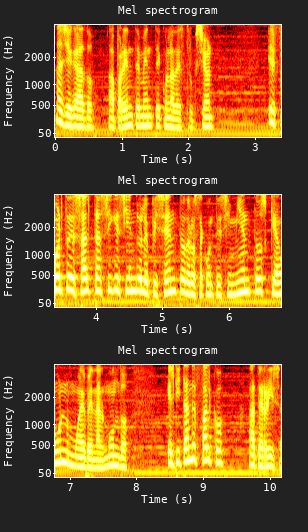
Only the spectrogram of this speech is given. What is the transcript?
ha llegado, aparentemente con la destrucción. El fuerte de Salta sigue siendo el epicentro de los acontecimientos que aún mueven al mundo. El titán de Falco aterriza.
